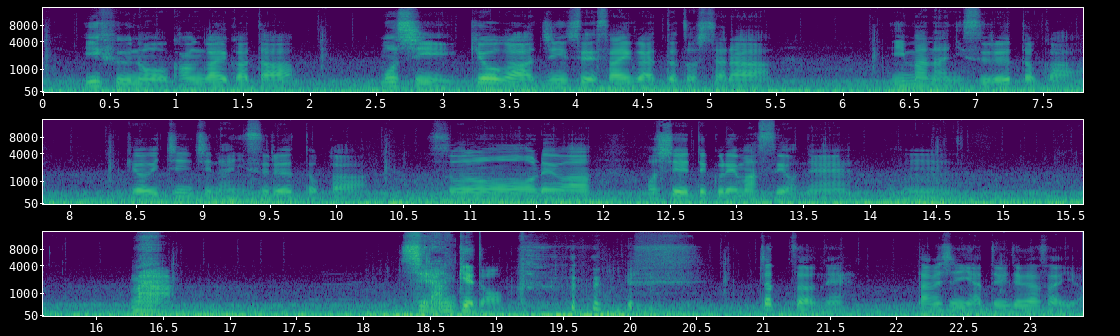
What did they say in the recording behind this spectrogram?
「if」の考え方もし今日が人生最後やったとしたら今何するとか今日一日何するとかそれは教えてくれますよね。うん。まあ知らんけど。ちょっとね試しにやってみてくださいよ。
